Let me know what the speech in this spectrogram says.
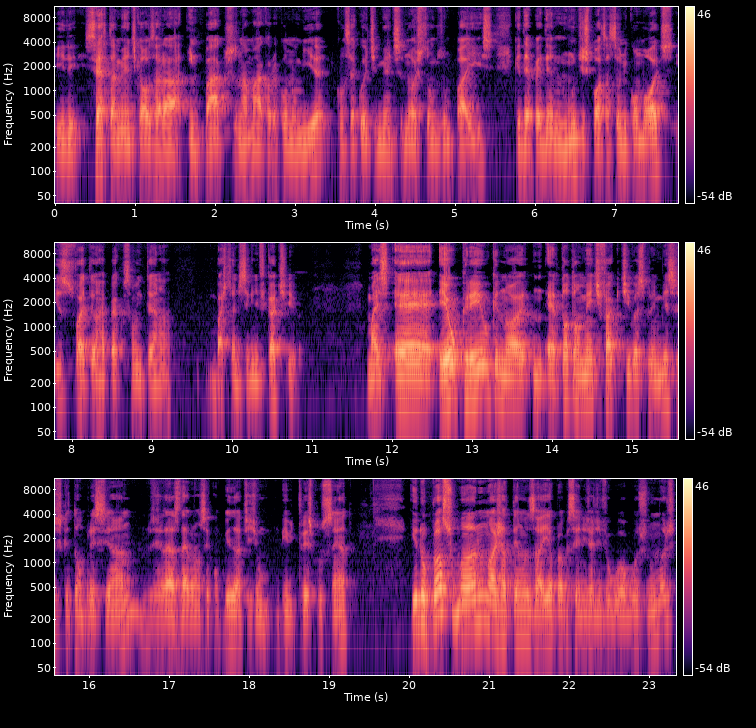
ele certamente causará impactos na macroeconomia, consequentemente, se nós somos um país que dependemos muito de exportação de commodities, isso vai ter uma repercussão interna bastante significativa. Mas é, eu creio que nós, é totalmente factível as premissas que estão para esse ano, elas devem ser cumpridas, atingir um PIB de 3%, e no próximo ano, nós já temos aí, a própria CNI já divulgou alguns números,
